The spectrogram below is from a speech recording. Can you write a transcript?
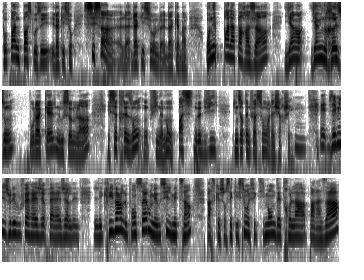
peut pas ne pas se poser la question. C'est ça la, question de la, de Kabbale. On n'est pas là par hasard. Il y a, une raison pour laquelle nous sommes là. Et cette raison, on- finalement, on passe notre vie d'une certaine façon à la chercher. Mm. Et je voulais vous faire réagir, faire réagir l'écrivain, le penseur, mais aussi le médecin, parce que sur ces questions, effectivement, d'être là par hasard,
